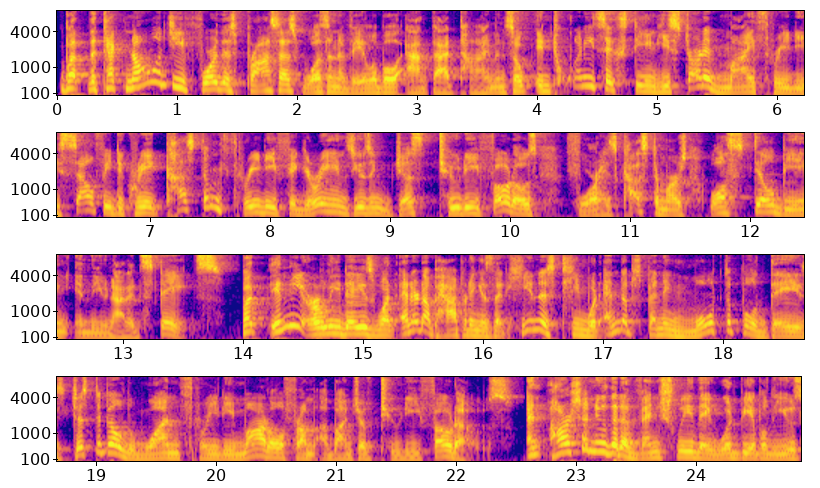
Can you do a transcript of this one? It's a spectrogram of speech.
But the technology for this process wasn't available at that time, and so in 2016 he started My 3D Selfie to create custom 3D figurines using just 2D photos for his customers while still being in the United States. But in the early days, what ended up happening is that he and his team would end up spending multiple days just to build one 3D model from a bunch of 2D photos. And Harsha knew that eventually they would be able to use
